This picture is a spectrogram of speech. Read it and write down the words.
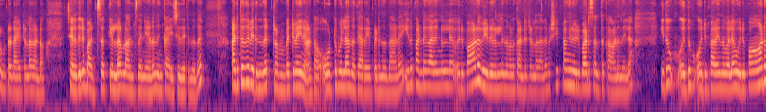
റൂട്ടഡ് ആയിട്ടുള്ള കണ്ടോ? ചിലതിൽ ബഡ്സ് ഒക്കെ ഉള്ള പ്ലാന്റ്സ് തന്നെയാണ് നിങ്ങൾക്ക് അയച്ചു തരുന്നത്. അടുത്തത് വരുന്നത് ട്രംബറ്റ് വൈൻ ആട്ടോ ഓട്ടുമുല്ല എന്നൊക്കെ അറിയപ്പെടുന്നതാണ്. ഇത് പണ്ട് കാലങ്ങളിൽ ഒരുപാട് വീടുകളിൽ നമ്മൾ കണ്ടിട്ടുള്ളതാണ്. പക്ഷേ ഇപ്പം അങ്ങനെ ഒരുപാട് സ്ഥലത്ത് കാണുന്നില്ല. ഇത് ഇത് ഒരു പറയുന്ന പോലെ ഒരുപാട്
